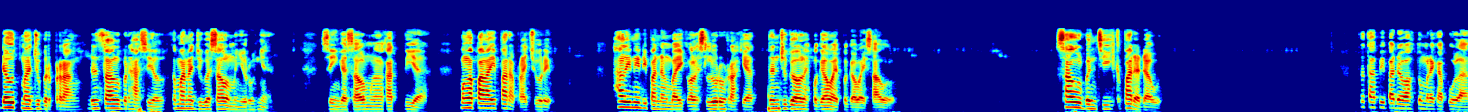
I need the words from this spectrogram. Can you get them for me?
Daud maju berperang dan selalu berhasil ke mana juga Saul menyuruhnya, sehingga Saul mengangkat dia, mengepalai para prajurit. Hal ini dipandang baik oleh seluruh rakyat dan juga oleh pegawai-pegawai Saul. Saul benci kepada Daud. Tetapi pada waktu mereka pulang,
